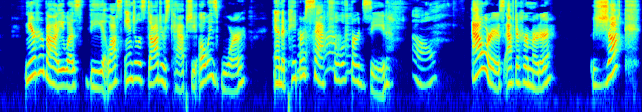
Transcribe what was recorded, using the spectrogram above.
Near her body was the Los Angeles Dodgers cap she always wore and a paper sack full of birdseed. Oh. Hours after her murder, Jacques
